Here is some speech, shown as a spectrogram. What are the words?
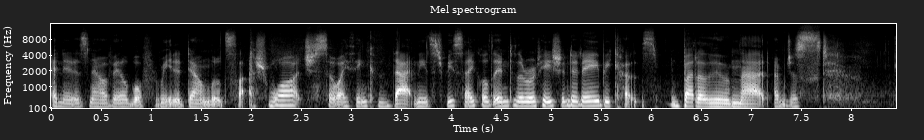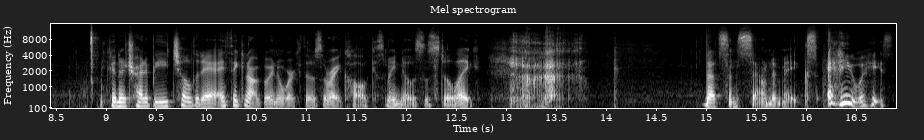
and it is now available for me to download slash watch. So I think that needs to be cycled into the rotation today because, but other than that, I'm just gonna try to be chill today. I think not going to work though is the right call because my nose is still like that's the sound it makes. Anyways,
